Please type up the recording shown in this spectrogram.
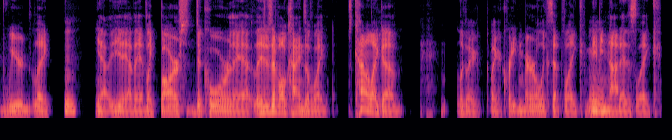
weird. Like Hmm. You know, yeah, they have like bar decor. They have they just have all kinds of like it's kind of like a look like like a crate and barrel, except like maybe Mm. not as like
